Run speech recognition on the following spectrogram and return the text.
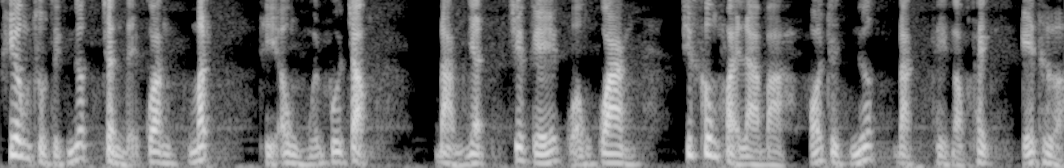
khi ông Chủ tịch nước Trần Đại Quang mất thì ông Nguyễn Phú Trọng đảm nhận chiếc ghế của ông Quang chứ không phải là bà Phó Chủ tịch nước Đặng Thị Ngọc Thịnh kế thừa.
